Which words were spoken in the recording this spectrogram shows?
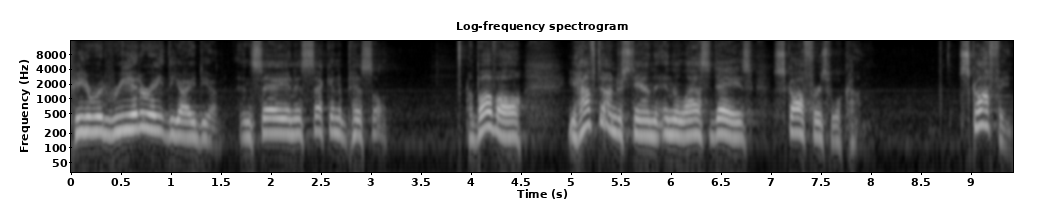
Peter would reiterate the idea and say in his second epistle, above all, you have to understand that in the last days, scoffers will come, scoffing,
